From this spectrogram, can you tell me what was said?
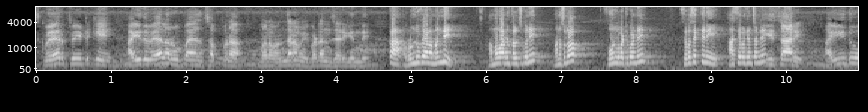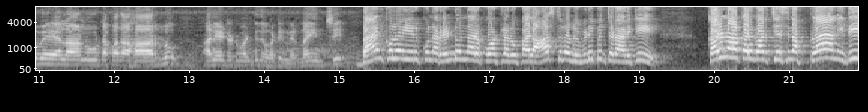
స్క్వేర్ ఫీట్కి ఐదు వేల రూపాయల చప్పున మనం అందరం ఇవ్వడం జరిగింది. ఒక రెండు వేల మంది అమ్మవారిని తలుచుకుని మనసులో ఫోన్లు పట్టుకోండి శివశక్తిని ఆశీర్వదించండి. ఈసారి ఐదు వేల నూట పదహారులు అనేటటువంటిది ఒకటి నిర్ణయించి బ్యాంకులో ఇరుక్కున్న రెండున్నర కోట్ల రూపాయల ఆస్తులను విడిపించడానికి కరుణాకర్ గారు చేసిన ప్లాన్ ఇది.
